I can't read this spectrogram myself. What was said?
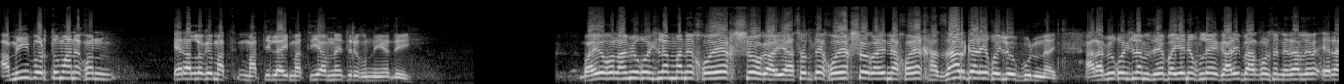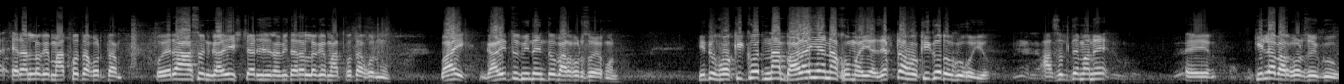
আমি বর্তমান এখন এরার লগে মাত- মাতিলাই মাতি আপনার শুনিয়া দেই। ভাই হল আমি কইছিলাম মানে কয়েকশো গাড়ি আসলতে কয়েকশো গাড়ি না, কয়েক হাজার গাড়ি কইলেও ভুল নাই। আর আমি কইছিলাম যে ভাইয়া নকলে গাড়ি বার করছেন এরা এরা এরার লগে মাত কথা করতাম ও এরা আসুন গাড়ি স্টার্ট দিয়েছেন আমি তারার লগে মাত কথা করমু ভাই, গাড়ি তুমি তো বার করছ এখন। কিন্তু হকিকত না বাড়াইয়া না কমাইয়া, যে একটা হকিকত ওগু কইও। আসলতে মানে কিলা বার করছ এগু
